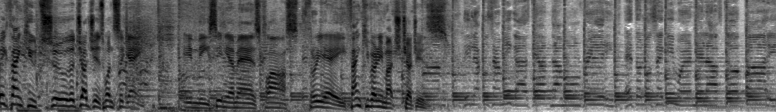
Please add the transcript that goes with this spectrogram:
big thank you to the judges once again in the Senior Mares Class 3A. Thank you very much, judges. Dile a tus amigas que andamos ready. Esto lo seguimos en el after party.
